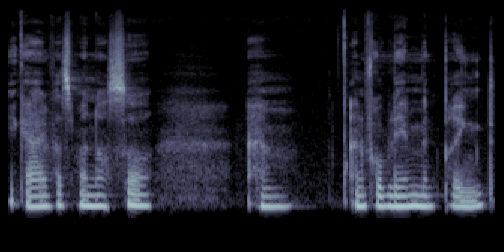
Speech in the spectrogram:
egal was man noch so ähm, an Problemen mitbringt.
